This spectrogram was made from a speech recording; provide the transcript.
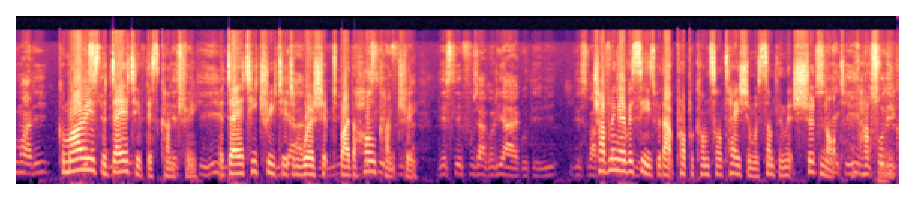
Kumari is the deity of this country, a deity treated and worshipped by the whole country. Travelling overseas without proper consultation was something that should not have happened.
